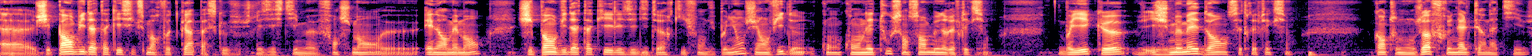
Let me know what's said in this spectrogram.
Euh, j'ai pas envie d'attaquer Six More Vodka parce que je les estime euh, franchement euh, énormément. J'ai pas envie d'attaquer les éditeurs qui font du pognon. J'ai envie qu'on ait tous ensemble une réflexion. Vous voyez que je me mets dans cette réflexion. Quand on nous offre une alternative,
